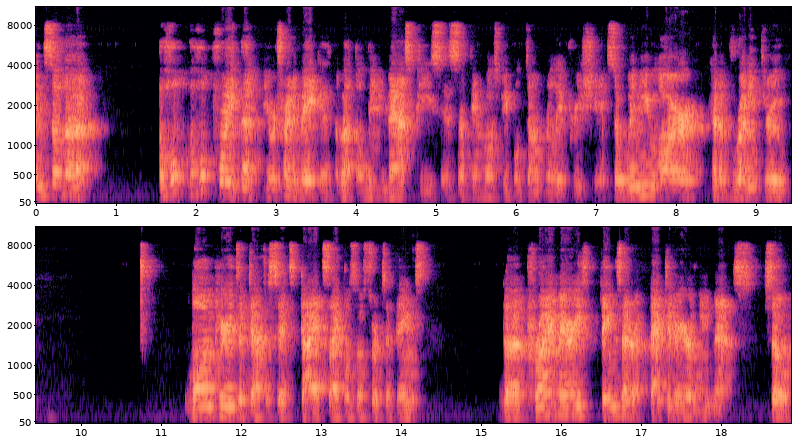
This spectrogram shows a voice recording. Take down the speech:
and so the the whole the whole point that you were trying to make about the lean mass piece is something most people don't really appreciate. So when you are kind of running through long periods of deficits, diet cycles, those sorts of things, the primary things that are affected are your lean mass. So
